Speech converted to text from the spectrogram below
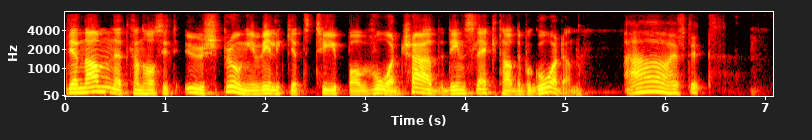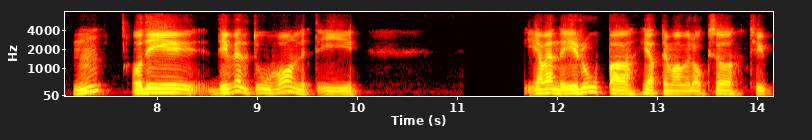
det namnet kan ha sitt ursprung i vilket typ av vårdträd din släkt hade på gården. Ah, häftigt. Mm. Och det är, det är väldigt ovanligt i jag vet inte, i Europa heter man väl också typ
